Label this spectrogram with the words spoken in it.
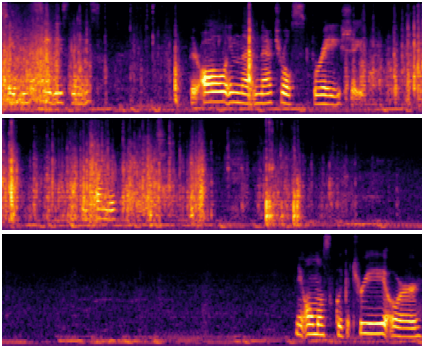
so you can see these things. They're all in that natural spray shape. You can find with kyanite. They almost look like a tree or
